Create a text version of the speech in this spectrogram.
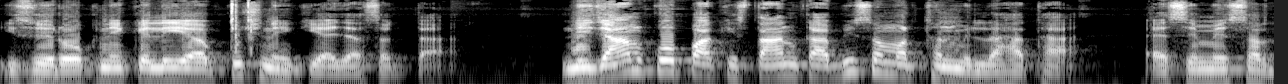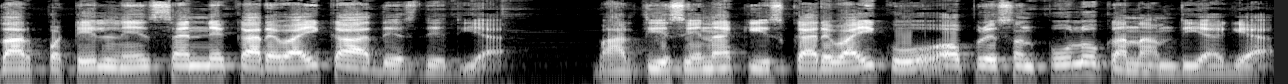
इसे रोकने के लिए अब कुछ नहीं किया जा सकता। निज़ाम को पाकिस्तान का भी समर्थन मिल रहा था। ऐसे में सरदार पटेल ने सैन्य कार्रवाई का आदेश दे दिया। भारतीय सेना की इस कार्रवाई को ऑपरेशन पोलो का नाम दिया गया,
